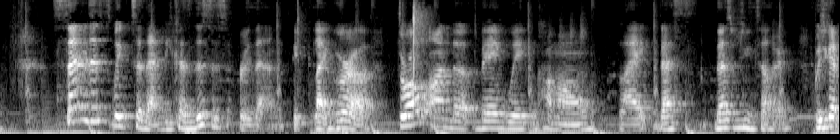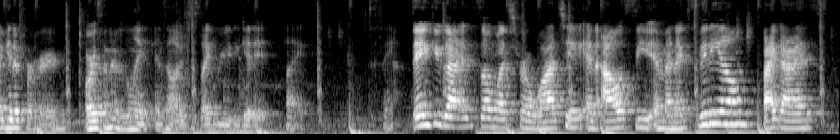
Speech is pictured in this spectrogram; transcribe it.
Send this wig to them because this is for them. Like, girl, throw on the bang wig and come on. Like, that's that's what you tell her. But you gotta get it for her. Or send her the link and tell her just like read to get it. Like, Thank you guys so much for watching and I will see you in my next video. Bye guys.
